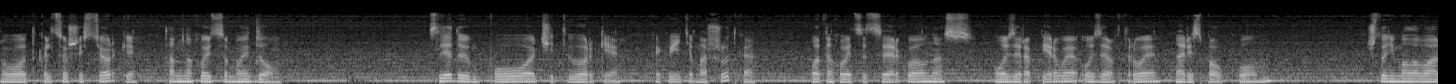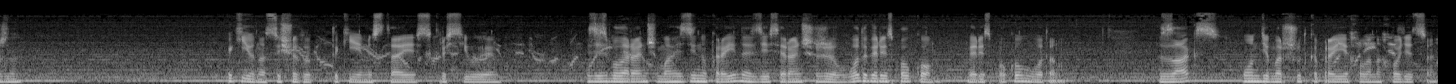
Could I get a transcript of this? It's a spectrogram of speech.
Вот, кольцо шестерки. Там находится мой дом. Следуем по четверке. Как видите, маршрутка. Вот находится церковь у нас. Озеро первое, озеро второе. Арисполком. Что немаловажно. Какие у нас еще тут такие места есть красивые? Здесь был раньше магазин Украина, здесь я раньше жил. Вот и горисполком. Горисполком, вот он. ЗАГС, вон где маршрутка проехала, находится.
